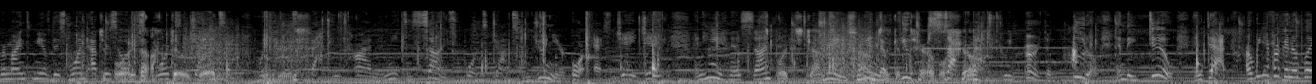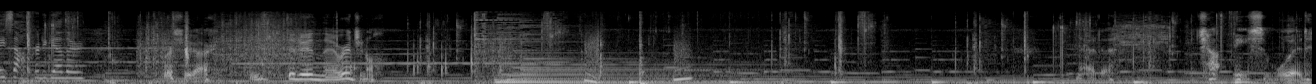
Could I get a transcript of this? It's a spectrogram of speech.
reminds me of this one episode of Sports Johnson, where he goes back in time and meets his son, Sports Johnson Jr., or SJJ, and he and his son Sports Johnson sounds like a terrible show. match between Earth and Pluto, and they do. And Dad, are we ever gonna play soccer together? Of course we are. We did it in the original. Now to chop me some wood.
